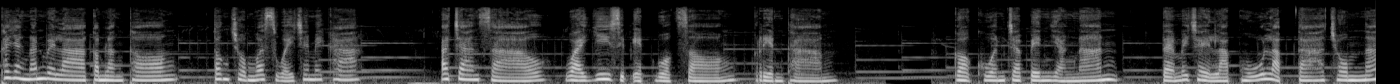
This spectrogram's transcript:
ถ้าอย่างนั้นเวลากำลังท้องต้องชมว่าสวยใช่ไหมคะ อาจารย์สาววัย 21 บวกสองเรียนถาม ก็ควรจะเป็นอย่างนั้น แต่ไม่ใช่หลับหูหลับตาชมนะ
